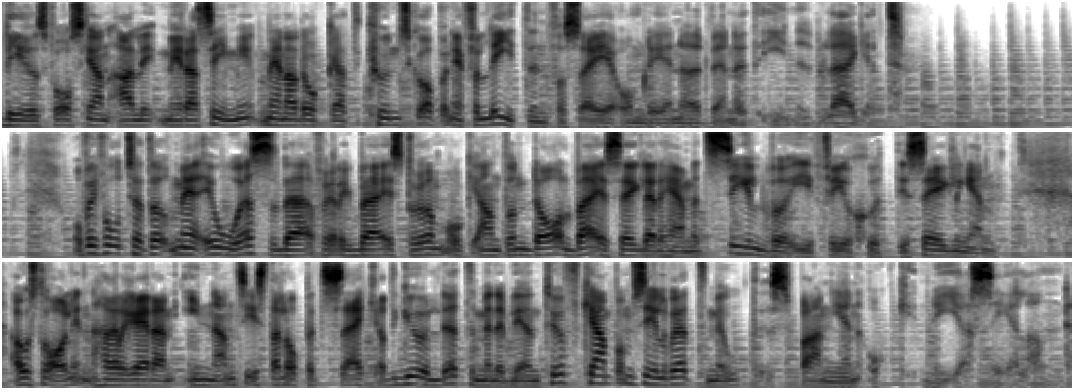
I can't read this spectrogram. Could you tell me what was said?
Virusforskaren Ali Mirazimi menar dock att kunskapen är för liten för att säga om det är nödvändigt i nuläget. Och vi fortsätter med OS där Fredrik Bergström och Anton Dahlberg seglade hem ett silver i 470-seglingen. Australien hade redan innan sista loppet säkrat guldet, men det blev en tuff kamp om silvret mot Spanien och Nya Zeeland.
